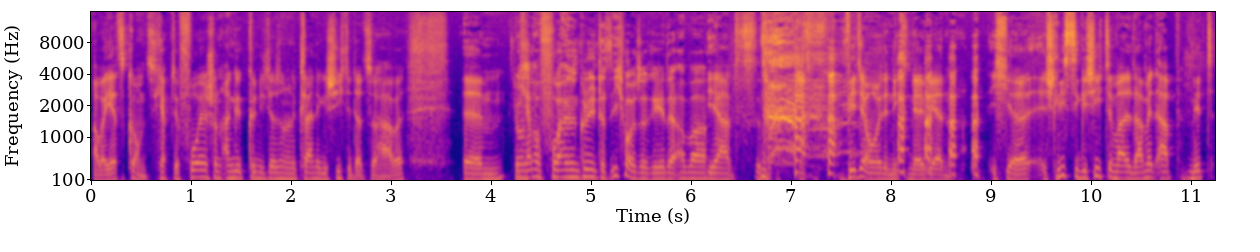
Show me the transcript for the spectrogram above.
Aber jetzt kommt's. Ich habe dir vorher schon angekündigt, dass ich noch eine kleine Geschichte dazu habe. Ähm, Du ich hast hab, auch vorher angekündigt, dass ich heute rede, aber ja, das, das wird ja heute nichts mehr werden. Ich äh, schließe die Geschichte mal damit ab, mit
